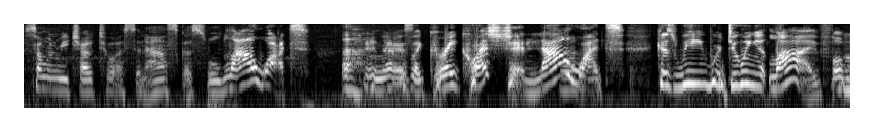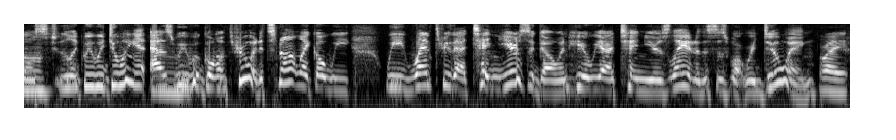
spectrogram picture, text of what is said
someone reach out to us and ask us well now what? Ah. And I was like great question. Now what? Because we were doing it live almost. Mm. Like we were doing it as we mm. were going through it. It's not like oh we we went through that 10 years ago and here we are 10 years later. This is what we're doing. Right.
